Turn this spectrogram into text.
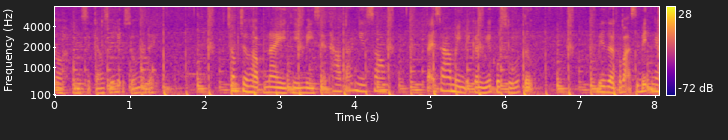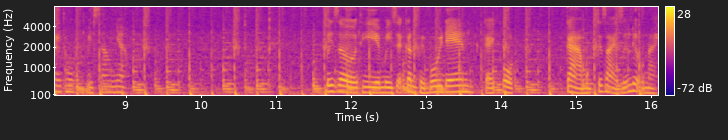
Rồi mình sẽ kéo dữ liệu xuống ở đây trong trường hợp này thì mình sẽ thao tác như sau. Tại sao mình lại cần cái cột số tự? Bây giờ các bạn sẽ biết ngay thôi, vì sao nha? Bây giờ thì mình sẽ cần phải bôi đen cái cột cả một cái giải dữ liệu này.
